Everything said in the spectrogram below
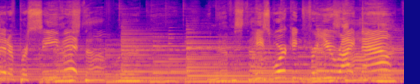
it or perceive it. He's working for you right now.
